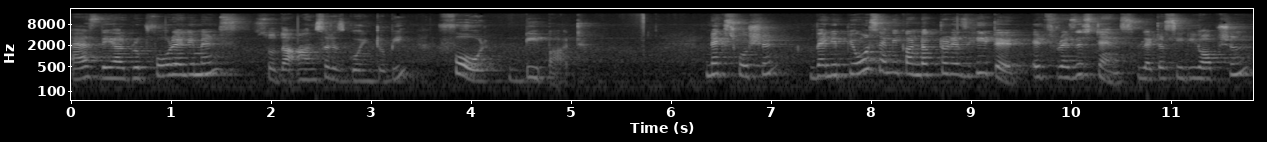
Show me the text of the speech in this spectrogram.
as they are group 4 elements so the answer is going to be 4 D part. Next question when a pure semiconductor is heated its resistance let us see the option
